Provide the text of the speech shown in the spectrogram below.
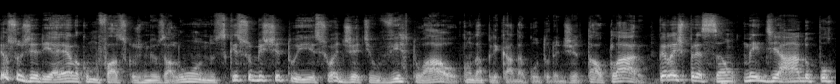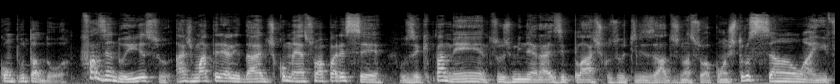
Eu sugeri a ela, como faço com os meus alunos, que substituísse o adjetivo virtual, quando aplicado à cultura digital, claro, pela expressão mediado por computador. Fazendo isso, as materialidades começam a aparecer: os equipamentos, os minerais e plásticos utilizados na sua construção, a infraestrutura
